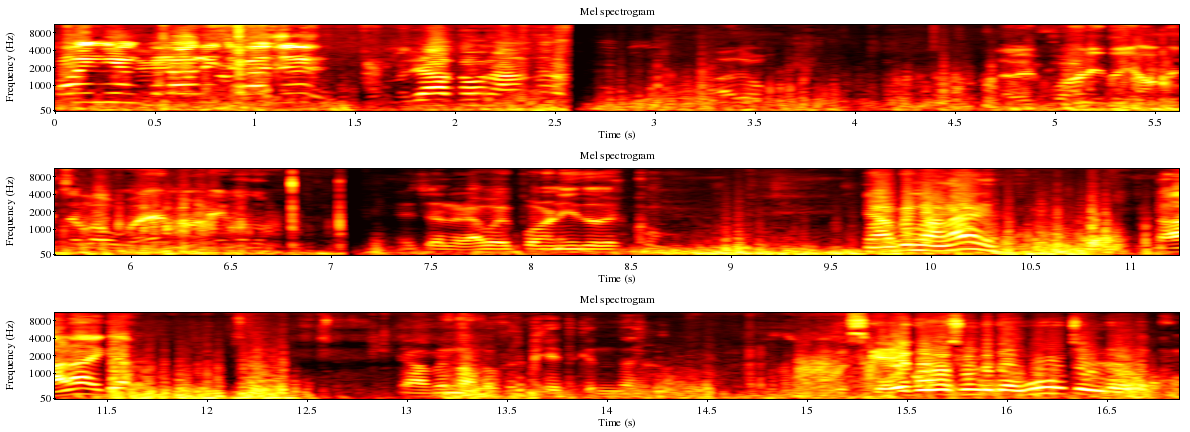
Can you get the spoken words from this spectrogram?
कोई नहीं अंकल और मेरे हाथ आ अरे, पानी तो यहाँ पे चला हुआ है, नहाने का तो। ये चल रहा है भाई, पानी तो देखो। यहाँ पे नहाना है? नहाना है क्या? यहाँ पे नहा लो फिर खेत के अंदर। उसके एक वो का वो चल रहा देखो।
